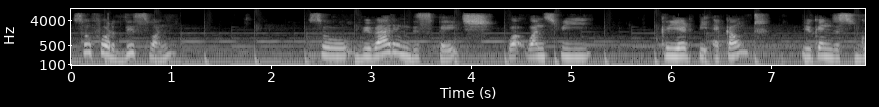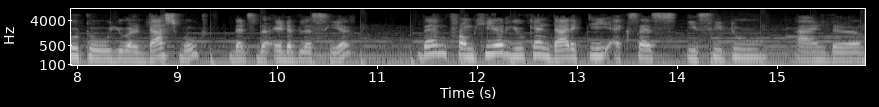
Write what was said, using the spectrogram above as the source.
So for this one, so we were in this page. Once we create the account, you can just go to your dashboard that's the AWS here. Then from here you can directly access EC2 and uh,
